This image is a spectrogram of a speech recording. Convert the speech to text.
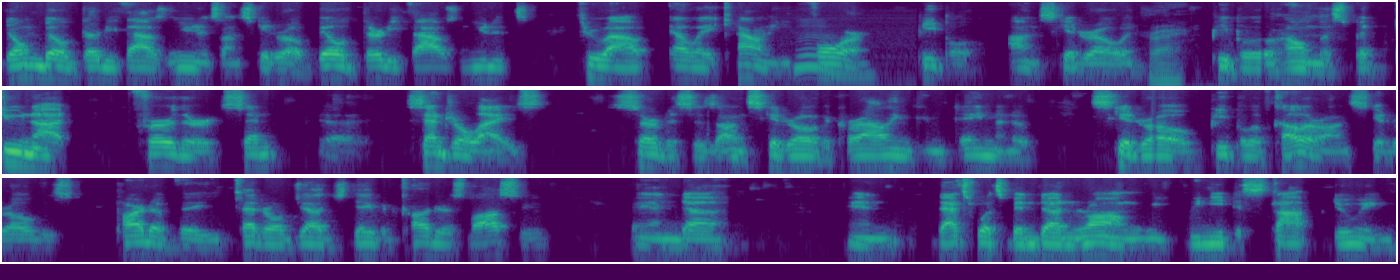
don't build 30,000 units on Skid Row, build 30,000 units throughout LA County hmm. for people on Skid Row and right. People who are homeless, but do not further cent, uh, centralize services on Skid Row. The corralling containment of Skid Row, people of color on Skid Row was part of the federal judge David Carter's lawsuit, and uh, and that's what's been done wrong. We we need to stop doing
